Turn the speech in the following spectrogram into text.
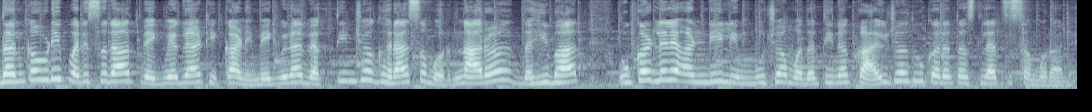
धनकवडी परिसरात वेगवेगळ्या ठिकाणी वेगवेगळ्या व्यक्तींच्या घरासमोर नारळ दहीभात उकडलेले अंडी लिंबूच्या मदतीनं काळी जादू करत असल्याचं समोर आलंय.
